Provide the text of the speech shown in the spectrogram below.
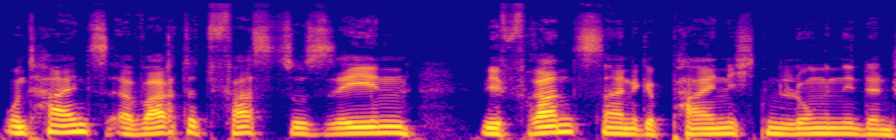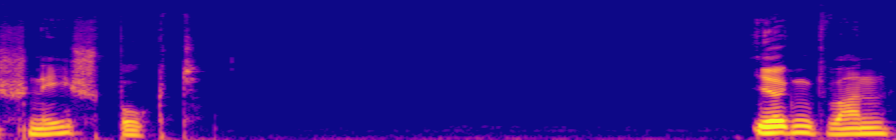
und Heinz erwartet fast zu sehen, wie Franz seine gepeinigten Lungen in den Schnee spuckt. Irgendwann,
